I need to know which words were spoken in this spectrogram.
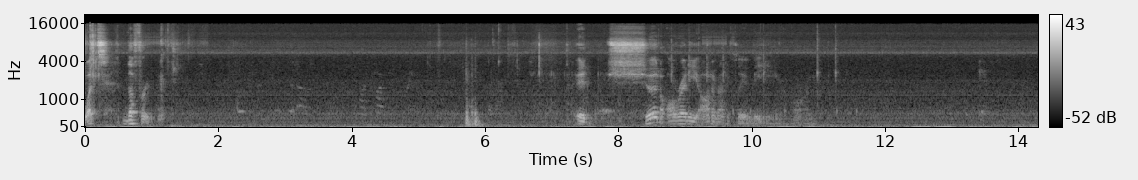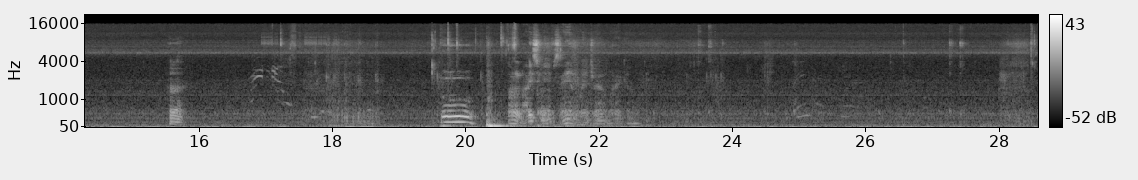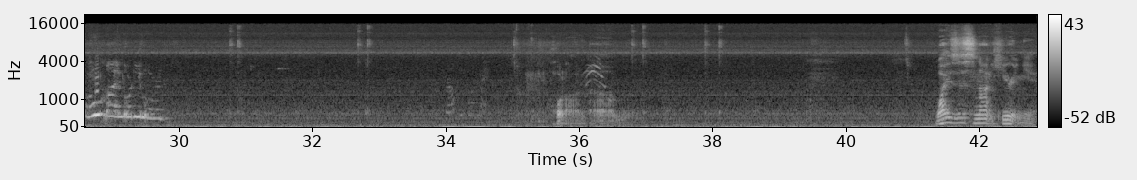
What the freak? It should already automatically be on. Huh. Ooh. Not an ice cream sandwich, oh my god. Oh my lordy lord. Hold on. Um, why is this not hearing you?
